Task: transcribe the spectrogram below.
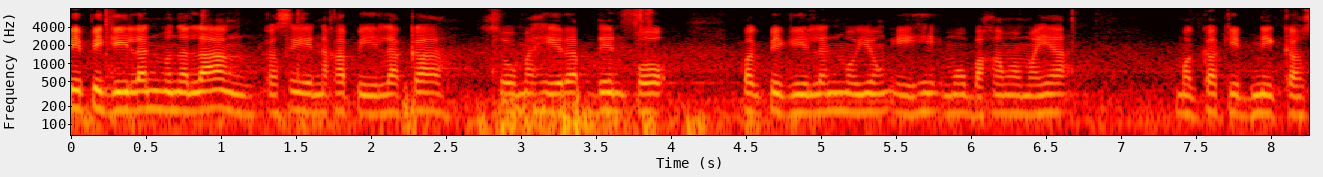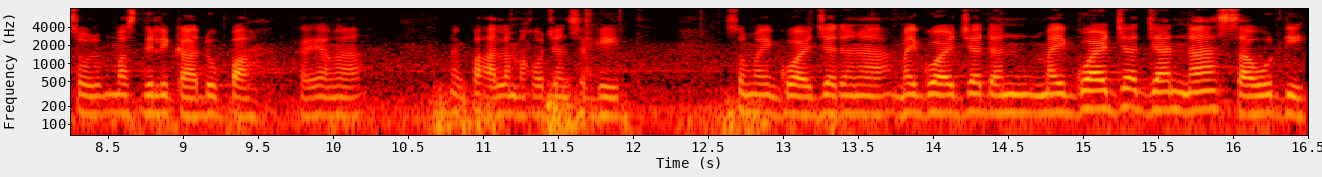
pipigilan mo na lang kasi nakapila ka. So mahirap din po pagpigilan mo yung ihi mo, baka mamaya magka-kidney ka, so mas delikado pa. Kaya nga, nagpaalam ako dyan sa gate. So may gwardiya na, may gwardiya dan, may gwardiya diyan na Saudi.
